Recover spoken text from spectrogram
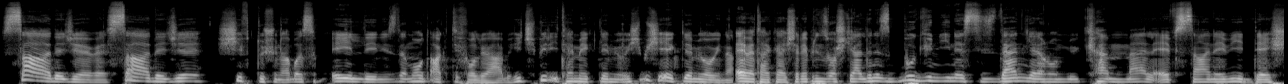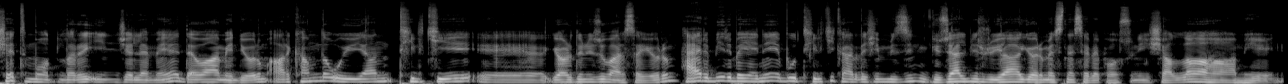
Sadece ve sadece shift tuşuna basıp eğildiğinizde mod aktif oluyor abi. Hiçbir item eklemiyor, hiçbir şey eklemiyor oyuna. Evet arkadaşlar hepiniz hoş geldiniz. Bugün yine sizden gelen o mükemmel, efsanevi, dehşet modları incelemeye devam ediyorum. Arkamda uyuyan tilkiyi e, gördüğünüzü varsayıyorum. Her bir beğeni bu tilki kardeşimizin güzel bir rüya görmesine sebep olsun inşallah. Amin.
